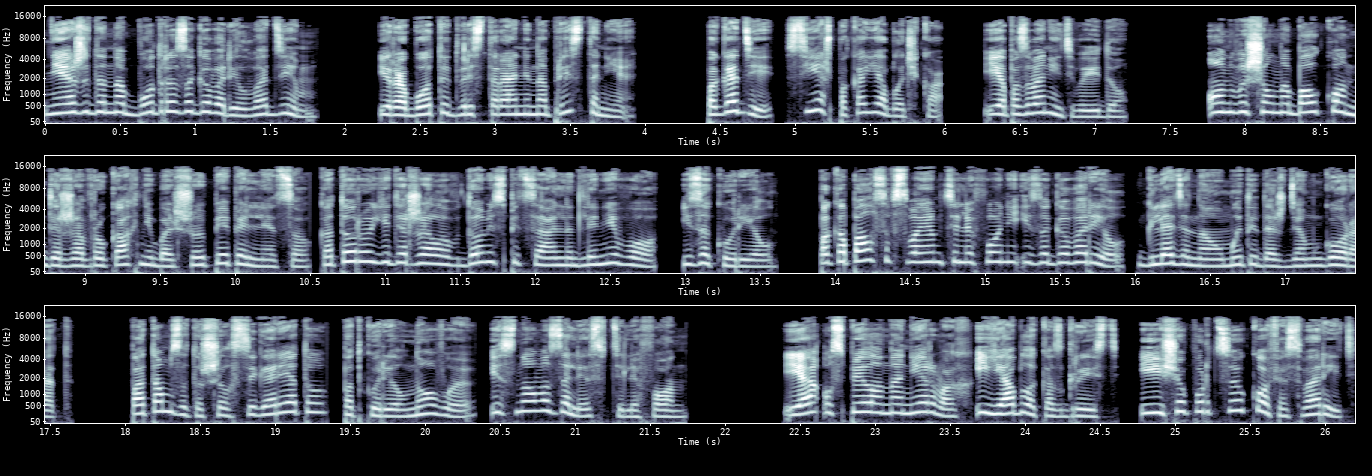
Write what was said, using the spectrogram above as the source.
Неожиданно бодро заговорил Вадим. И работает в ресторане на пристани? Погоди, съешь пока яблочко. Я позвонить выйду. Он вышел на балкон, держа в руках небольшую пепельницу, которую я держала в доме специально для него, и закурил. Покопался в своем телефоне и заговорил, глядя на умытый дождем город. Потом затушил сигарету, подкурил новую и снова залез в телефон. Я успела на нервах и яблоко сгрызть, и еще порцию кофе сварить,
